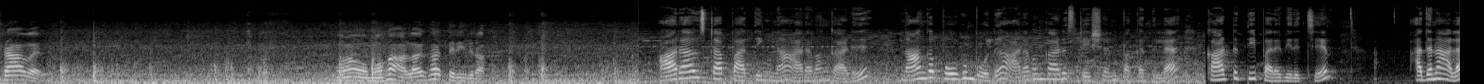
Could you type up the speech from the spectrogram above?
travel உன் முகம் அழகா தெரியுதுடா. ஆறாவது ஸ்டாப் பார்த்தீங்கன்னா அரவங்காடு. நாங்கள் போகும்போது அரவங்காடு ஸ்டேஷன் பக்கத்தில் காட்டுத்தீ பரவிருச்சு. அதனால்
